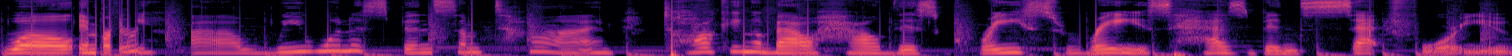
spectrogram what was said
Well, in part three, uh, we want to spend some time talking about how this grace race has been set for you.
